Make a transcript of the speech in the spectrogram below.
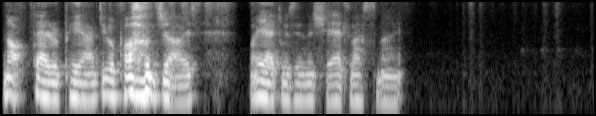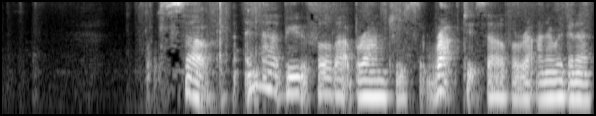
not therapy, I do apologise. My head was in the shed last night. So, isn't that beautiful? That branch has wrapped itself around. And then we're going to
